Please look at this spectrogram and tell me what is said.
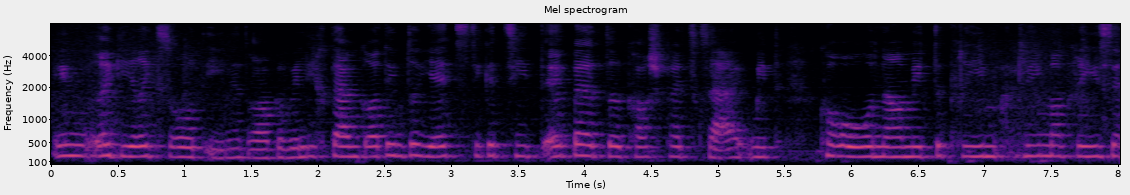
in den Regierungsrat eintragen. Weil ich denke, gerade in der jetzigen Zeit, eben, der Kasper hat es gesagt, mit Corona, mit der Klimakrise,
